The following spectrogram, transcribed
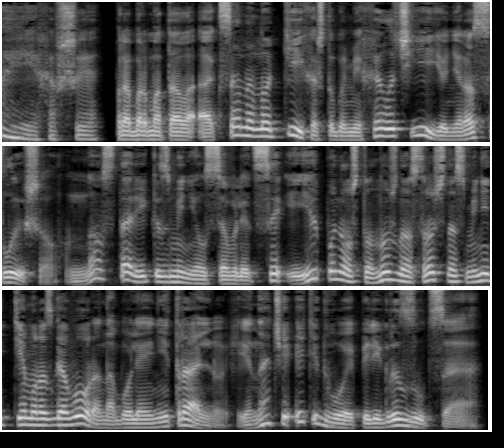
«Поехавшие», – пробормотала Оксана, но тихо, чтобы Михалыч ее не расслышал. Но старик изменился в лице, и я понял, что нужно срочно сменить тему разговора на более нейтральную, иначе эти двое перегрызутся.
